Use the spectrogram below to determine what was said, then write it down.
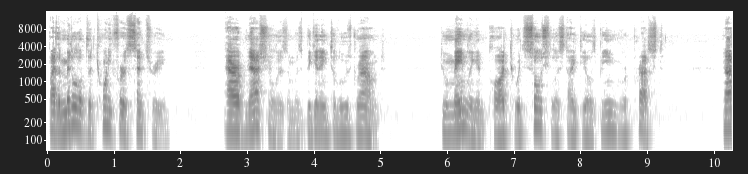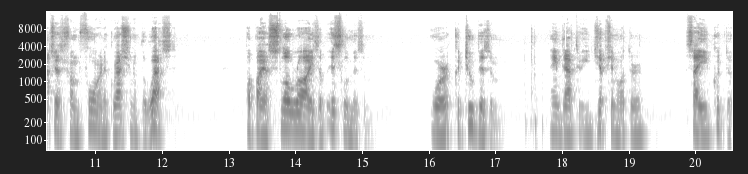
By the middle of the 21st century, Arab nationalism was beginning to lose ground, due mainly in part to its socialist ideals being repressed, not just from foreign aggression of the West, but by a slow rise of Islamism or Qutbism, named after Egyptian author Sayyid Qutb,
